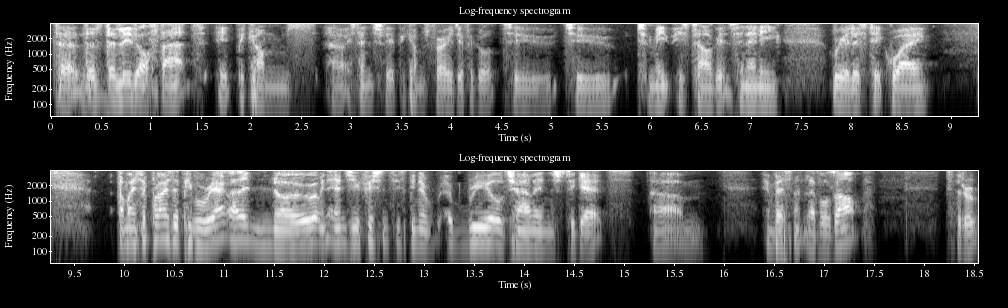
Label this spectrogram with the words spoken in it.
the, the, the lid off that, it becomes uh, essentially it becomes very difficult to to to meet these targets in any realistic way. Am I surprised that people react like that? No. I mean, energy efficiency has been a, a real challenge to get um, investment levels up that are,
